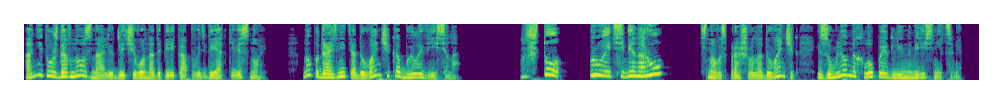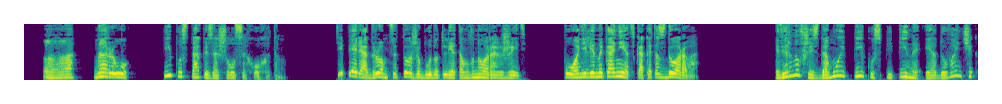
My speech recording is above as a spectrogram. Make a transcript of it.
Они-то уж давно знали, для чего надо перекапывать грядки весной, но подразнить одуванчика было весело. «Он что, роет себе нору?» — снова спрашивал одуванчик, изумленно хлопая длинными ресницами. «Ага, нору!» Пипус так и зашелся хохотом. «Теперь огромцы тоже будут летом в норах жить. Поняли, наконец, как это здорово!» Вернувшись домой, Пипус, Пипина и одуванчик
